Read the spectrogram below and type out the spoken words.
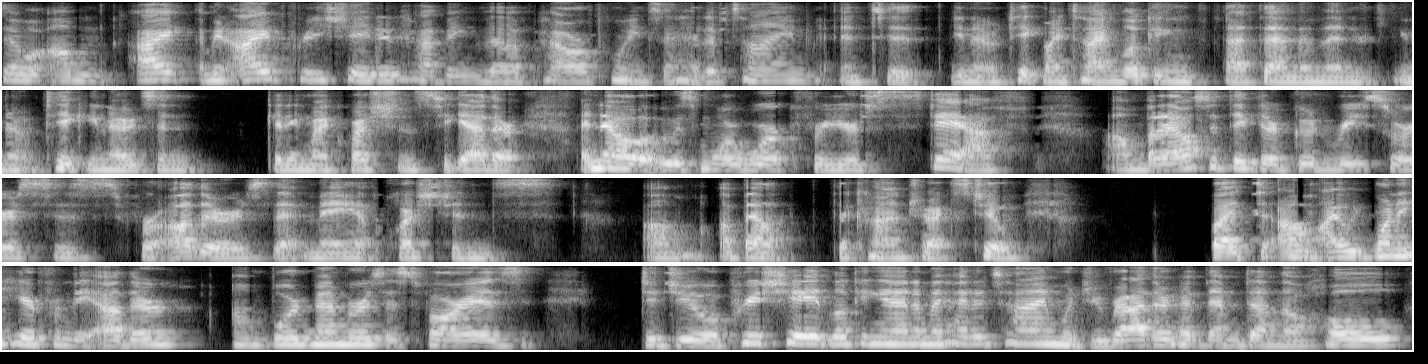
So, um, I, I mean, I appreciated having the PowerPoints ahead of time and to, you know, take my time looking at them and then, you know, taking notes and getting my questions together. I know it was more work for your staff, um, but I also think they're good resources for others that may have questions um, about the contracts too. But um, I would want to hear from the other um, board members as far as did you appreciate looking at them ahead of time? Would you rather have them done the whole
